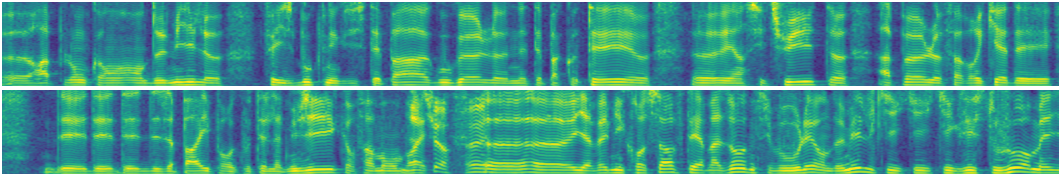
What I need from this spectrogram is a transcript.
Euh, rappelons qu'en 2000, Facebook n'existait pas, Google n'était pas coté, euh, et ainsi de suite. Apple fabriquait des des, des, des, appareils pour écouter de la musique. Enfin bon, bref. Il y avait Microsoft et Amazon, si vous voulez, en 2000, qui, existent toujours, mais il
